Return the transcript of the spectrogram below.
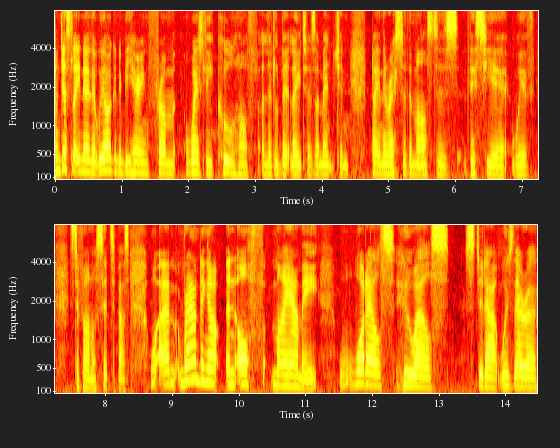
And just let you know that we are going to be hearing from Wesley Koolhof a little bit later, as I mentioned, playing the rest of the Masters this year with Stefano Tsitsipas. Well, um, rounding up and off Miami, what else, who else stood out? Was there a,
